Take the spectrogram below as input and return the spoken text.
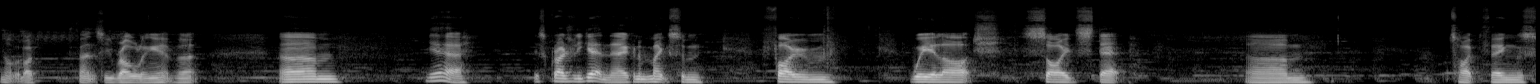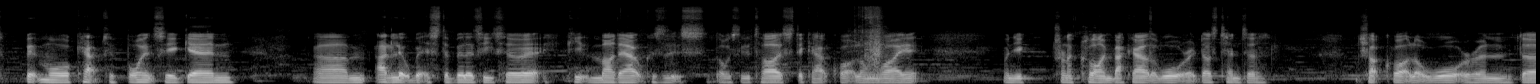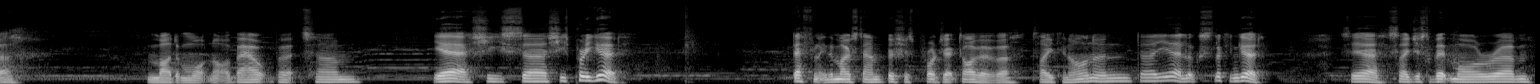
Not that I fancy rolling it, but um, yeah, it's gradually getting there. Going to make some foam wheel arch side step um, type things. Bit more captive buoyancy again. Um, add a little bit of stability to it. Keep the mud out because it's obviously the tyres stick out quite a long way. It, when you're trying to climb back out of the water, it does tend to chuck quite a lot of water and uh, mud and whatnot about. But um, yeah, she's uh, she's pretty good. Definitely the most ambitious project I've ever taken on, and uh, yeah, looks looking good. So yeah, so just a bit more, um,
